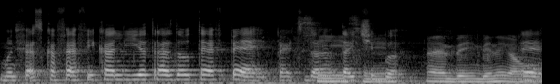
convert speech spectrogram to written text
O Manifesto Café fica ali atrás da UTFPR, perto da, Sim, da sim. Itibã. É bem, bem legal. É,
